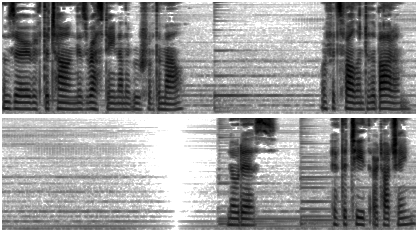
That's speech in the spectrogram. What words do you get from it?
Observe if the tongue is resting on the roof of the mouth or if it's fallen to the bottom. Notice if the teeth are touching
